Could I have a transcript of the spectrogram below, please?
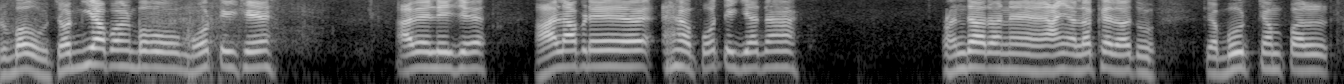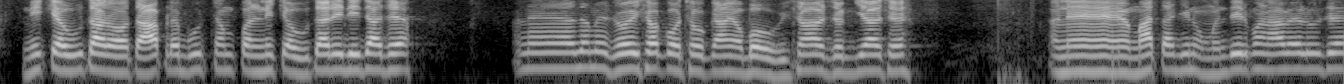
બહુ જગ્યા પણ બહુ મોટી છે. આવેલી છે. હાલ આપણે પોતી ગયા હતા અંદર અને અહીંયા લખેલું હતું કે બૂટ ચંપલ નીચે ઉતારો હતો. આપણે બૂટ ચંપલ નીચે ઉતારી દીધા છે. અને તમે જોઈ શકો છો કે અહીંયા બહુ વિશાળ જગ્યા છે. અને માતાજીનું મંદિર પણ આવેલું છે.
